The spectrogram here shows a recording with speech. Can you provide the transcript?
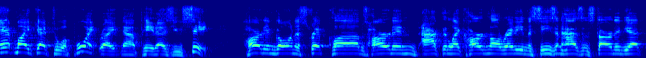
it might get to a point right now, Pete, as you see. Harden going to strip clubs, Harden acting like Harden already, and the season hasn't started yet.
